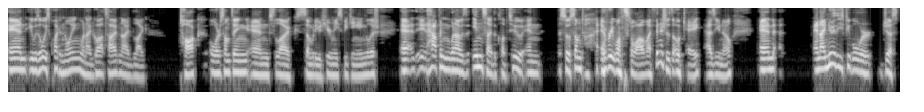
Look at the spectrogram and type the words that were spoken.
and it was always quite annoying when I'd go outside and I'd like talk or something, and like somebody would hear me speaking English. And it happened when I was inside the club too, and so sometimes every once in a while my Finnish is okay as you know and and i knew these people were just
